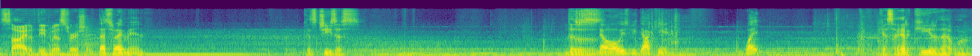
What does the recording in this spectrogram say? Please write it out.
side of the administration. That's what I mean. Because Jesus. This is. No, always be ducking. What? Guess I had a key to that one.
